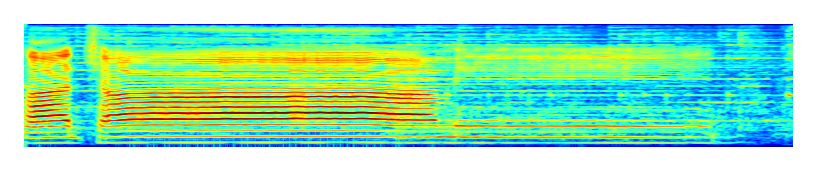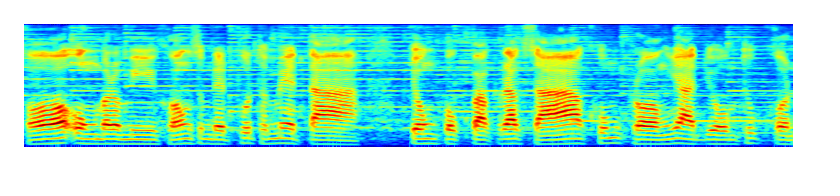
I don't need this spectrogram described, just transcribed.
คัจฉามิขอองค์บารมีของสมเด็จพุทธเมตตา จงปกปักรักษาคุ้มครองญาติโยมทุกคน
